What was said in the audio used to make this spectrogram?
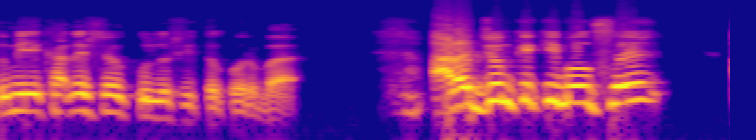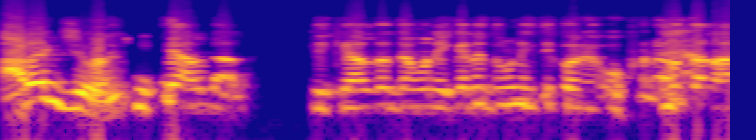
তুমি এখানে এসেও কুলুষিত করবা। আরেকজনকে কি বলছে? আরেকজন মানে যেমন এখানে দুর্নীতি করে ওখানেও তারা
